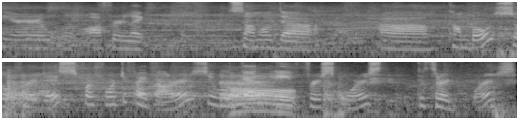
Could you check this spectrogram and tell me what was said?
here will offer like some of the uh, combos. So for this, for forty-five dollars, you will get Oh. a first course to third course.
